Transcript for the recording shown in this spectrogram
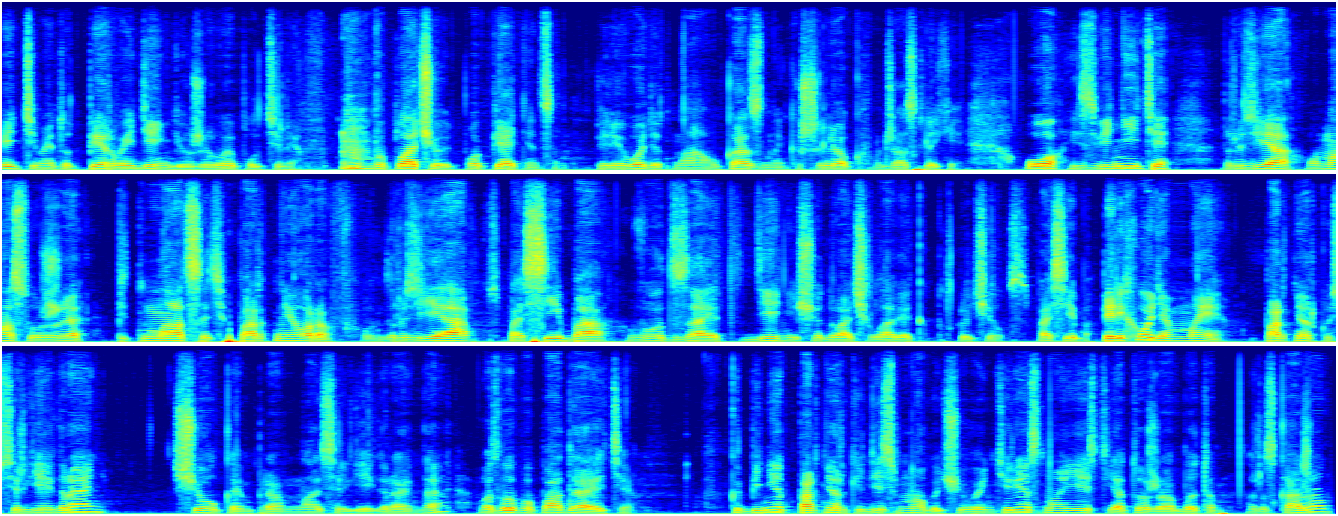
Видите, мне тут первые деньги уже выплатили. Выплачивают по пятницам. Переводят на указанный кошелек в JustClick. О, извините, друзья, у нас уже 15 партнеров. Друзья, спасибо. Вот за этот день еще два человека подключилось. Спасибо. Переходим мы в партнерку Сергей Грань. Щелкаем прямо на Сергей Грань. Да? Вот вы попадаете Кабинет партнерки, здесь много чего интересного есть, я тоже об этом расскажу.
